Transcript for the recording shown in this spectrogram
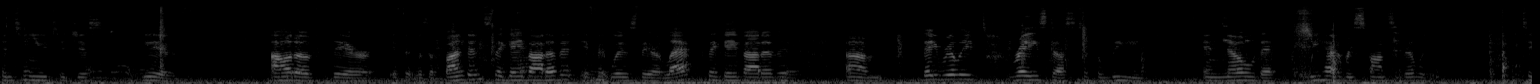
continue to just give out of their, if it was abundance, they gave out of it. If it was their lack, they gave out of it. Um, they really raised us to believe and know that we had a responsibility to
